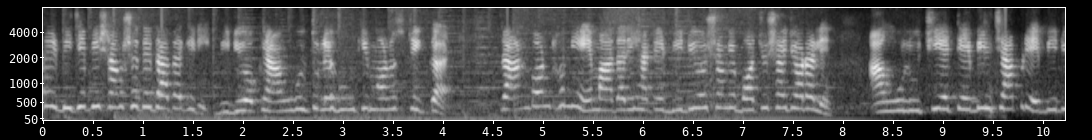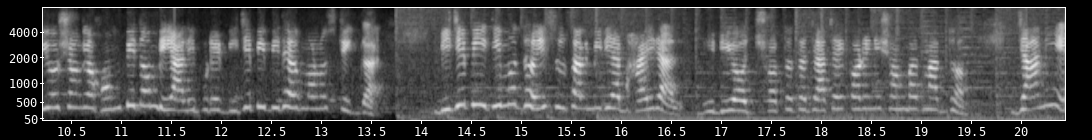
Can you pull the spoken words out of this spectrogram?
বাগানের বিজেপি সাংসদের দাদাগিরি। ভিডিওকে আঙ্গুল তুলে হুমকি মনস্টিকগার প্রাণবন্ধ নিয়ে মাদারিহাটের ভিডিওর সঙ্গে বচসায় জড়ালেন। আঙ্গুল উঁচিয়ে টেবিল চাপড়ে বিডিওর সঙ্গে হম্পিদম্বি আলিপুরের বিজেপি বিধায়ক মনস্টিকগার বিজেপি ইতিমধ্যেই সোশ্যাল মিডিয়ার ভাইরাল। ভিডিও সত্যতা যাচাই করেনি সংবাদ মাধ্যম। জানিয়ে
